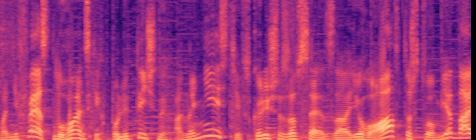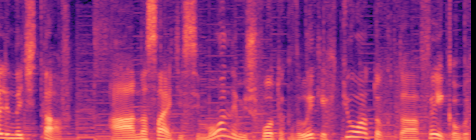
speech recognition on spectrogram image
Маніфест луганських політичних аноністів, скоріше за все, за його авторством, я далі не читав. А на сайті Сімони між фоток великих тьоток та фейкових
